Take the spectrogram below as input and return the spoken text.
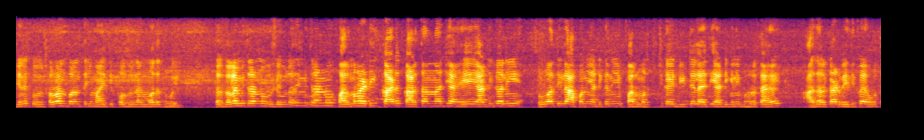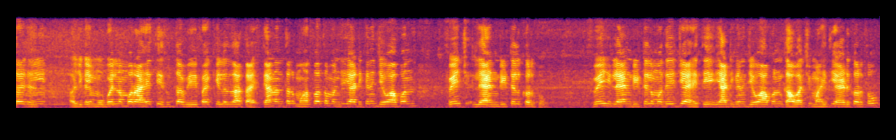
जेणेकरून सर्वांपर्यंत ही माहिती पोहोचवण्यात मदत होईल. तर चला मित्रांनो व्हिडिओला मित्रांनो फार्मर आय डी कार्ड काढताना जे आहे या ठिकाणी सुरुवातीला आपण या ठिकाणी फार्मरची काही डिटेल आहे ती या ठिकाणी भरत आहे. आधार कार्ड व्हेरीफाय होत आहे आणि जे काही मोबाईल नंबर आहे ते सुद्धा व्हेरीफाय केलं जात आहे. त्यानंतर महत्त्वाचं म्हणजे या ठिकाणी जेव्हा आपण फेज लँड डिटेल करतो फेज लँड डिटेलमध्ये जे आहे ते या ठिकाणी जेव्हा आपण गावाची माहिती ॲड करतो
